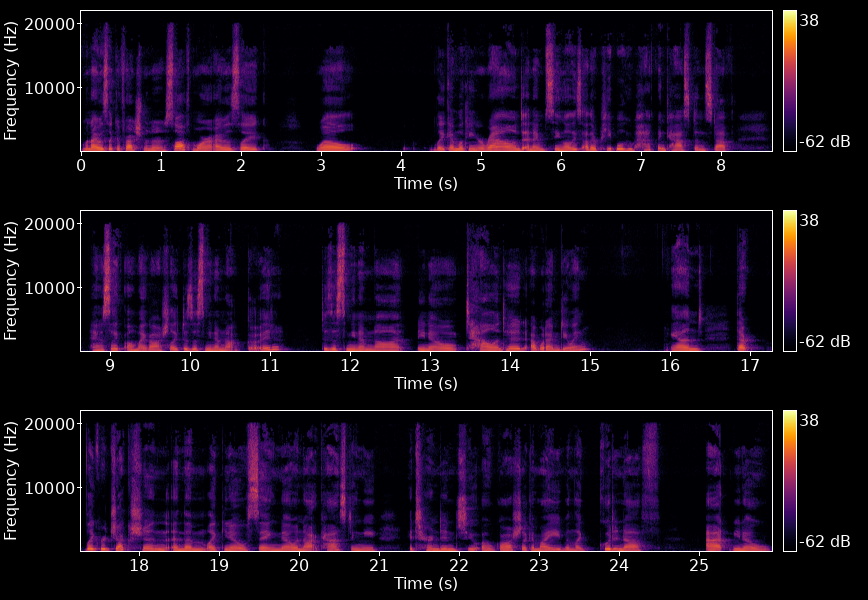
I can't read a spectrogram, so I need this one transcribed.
when i was like a freshman and a sophomore i was like well like I'm looking around and I'm seeing all these other people who have been cast and stuff. I was like, oh my gosh, like, does this mean I'm not good? Does this mean I'm not, you know, talented at what I'm doing? And that like rejection and them like, you know, saying no and not casting me, it turned into, oh gosh, like, am I even like good enough at, you know,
